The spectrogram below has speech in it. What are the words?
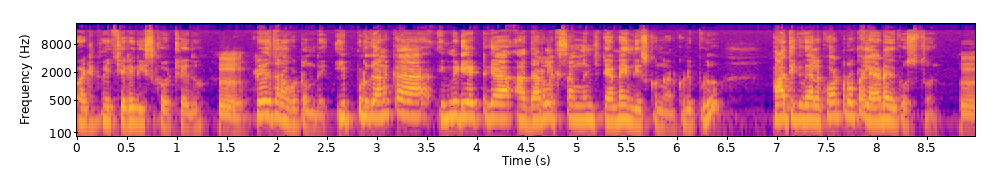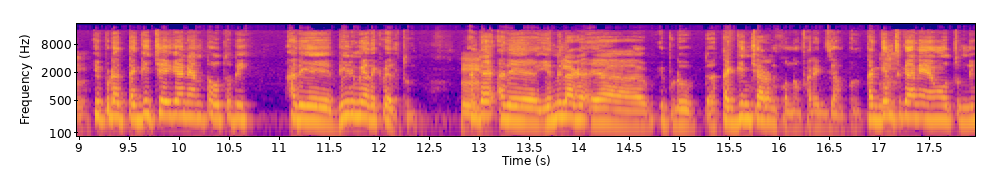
వాటి మీద చర్య తీసుకోవట్లేదు. రీజన్ ఒకటి ఉంది. ఇప్పుడు గనక ఇమ్మీడియట్గా ఆ ధరలకు సంబంధించి నిర్ణయం తీసుకున్నారు అనుకోండి. ఇప్పుడు పాతిక వేల కోట్ల రూపాయలు ఏడాదికి వస్తుంది. ఇప్పుడు అది తగ్గించేయగానే ఎంత అవుతుంది? అది దీని మీదకి వెళ్తుంది. అంటే అది ఎన్ని లాగా ఆ, ఇప్పుడు తగ్గించారనుకుందాం ఫర్ ఎగ్జాంపుల్. తగ్గించగానే ఏమవుతుంది?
